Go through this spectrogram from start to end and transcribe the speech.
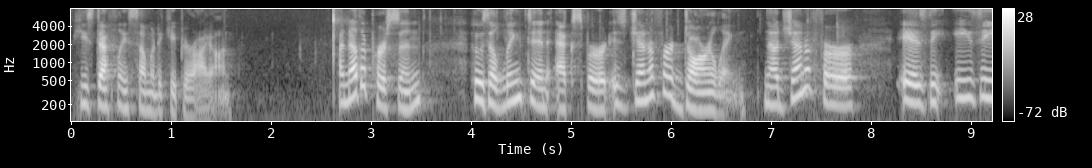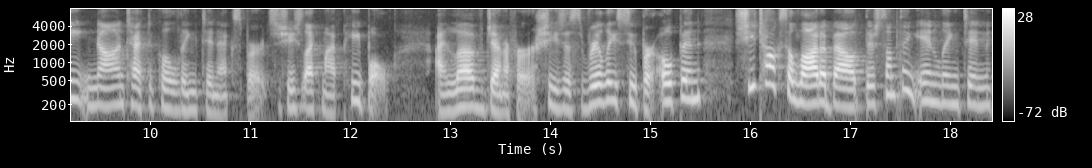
he's definitely someone to keep your eye on. Another person who's a LinkedIn expert is Jennifer Darling. Now, Jennifer is the easy, non-technical LinkedIn expert. So she's like my people. I love Jennifer. She's just really super open. She talks a lot about, there's something in LinkedIn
